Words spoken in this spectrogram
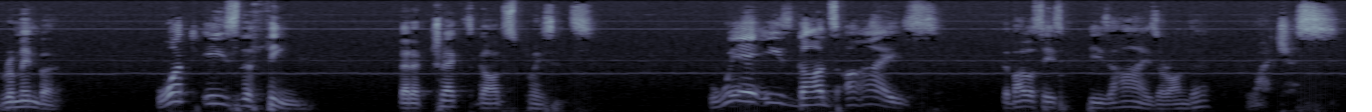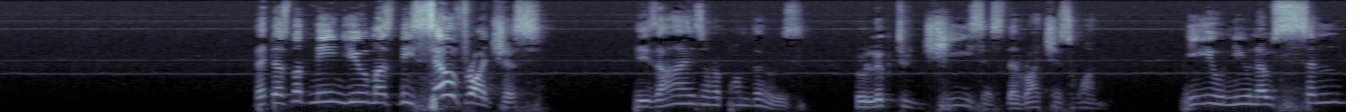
Remember, what is the thing that attracts God's presence? Where is God's eyes? The Bible says his eyes are on the righteous. That does not mean you must be self righteous. His eyes are upon those who look to Jesus, the righteous one. He who knew no sin,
